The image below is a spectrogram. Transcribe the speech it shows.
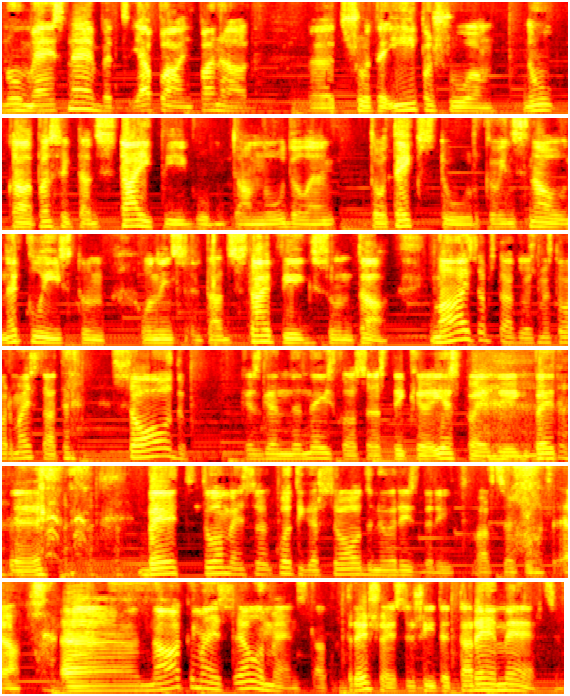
nu, mēs ne, bet Japāņi panāk šo īpašo, nu, kā pasakot, tādu staipīgumu tām nūdelēm, to tekstūru, ka viņas nav neklīst un, un viņas ir tādas staipīgas un tā. Mājas apstākļos mēs to varam aizstāt ar sodu, kas gan neizklausās tik iespaidīgi, bet, bet to mēs, ko tik ar sodu nevar izdarīt, var sakot. Jā. Nākamais elements, tātad trešais ir šī tarē mērce.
